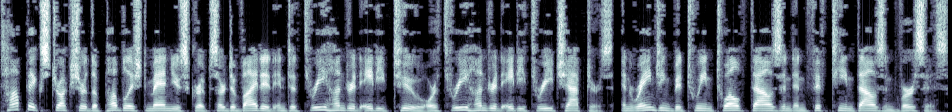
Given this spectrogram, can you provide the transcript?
Topic structure The published manuscripts are divided into 382 or 383 chapters, and ranging between 12,000 and 15,000 verses.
